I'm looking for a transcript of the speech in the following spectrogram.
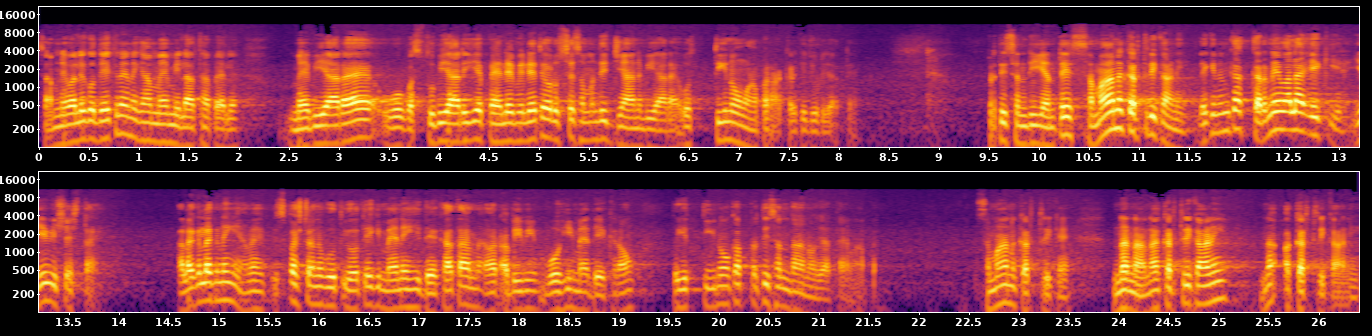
सामने वाले को देख रहे हैं ना कि हाँ मैं मिला था पहले। मैं भी आ रहा है, वो वस्तु भी आ रही है, पहले मिले थे और उससे संबंधित ज्ञान भी आ रहा है। वो तीनों वहाँ पर आकर के जुड़ जाते हैं। प्रतिसंधि अंत समान कर्तिकाणी लेकिन इनका करने वाला एक ही है, ये विशेषता है। अलग अलग नहीं है। हमें स्पष्ट अनुभूति होती है कि मैंने ही देखा था और अभी भी वो ही मैं देख रहा हूँ। तो ये तीनों का प्रतिसंधान हो जाता है वहाँ पर। समान कर्तिक है न नाना कर्तिकाणी न अकर्तिकाणी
